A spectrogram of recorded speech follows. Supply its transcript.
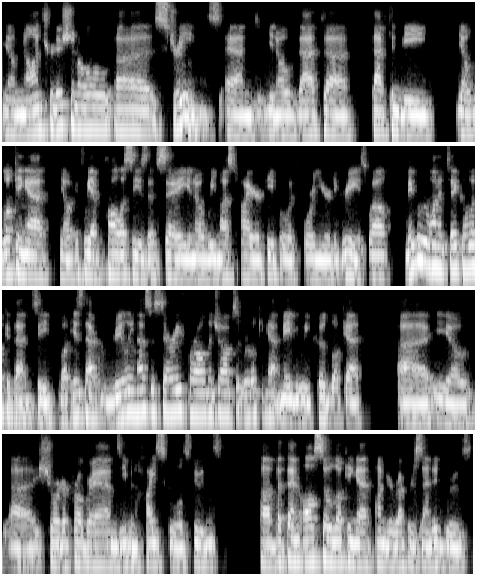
you know, non-traditional uh, streams. And, you know, that, uh, that can be, you know, looking at, you know, if we have policies that say, you know, we must hire people with four-year degrees. Well, maybe we want to take a look at that and see, well, is that really necessary for all the jobs that we're looking at? Maybe we could look at, uh, you know, uh, shorter programs, even high school students, uh, but then also looking at underrepresented groups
